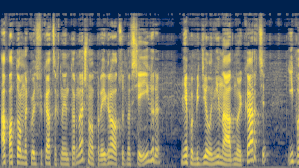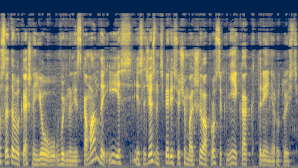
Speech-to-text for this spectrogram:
а потом на квалификациях на International проиграла абсолютно все игры не победила ни на одной карте. И после этого, конечно, ее выгнали из команды. И, если честно, теперь есть очень большие вопросы к ней как к тренеру. То есть,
